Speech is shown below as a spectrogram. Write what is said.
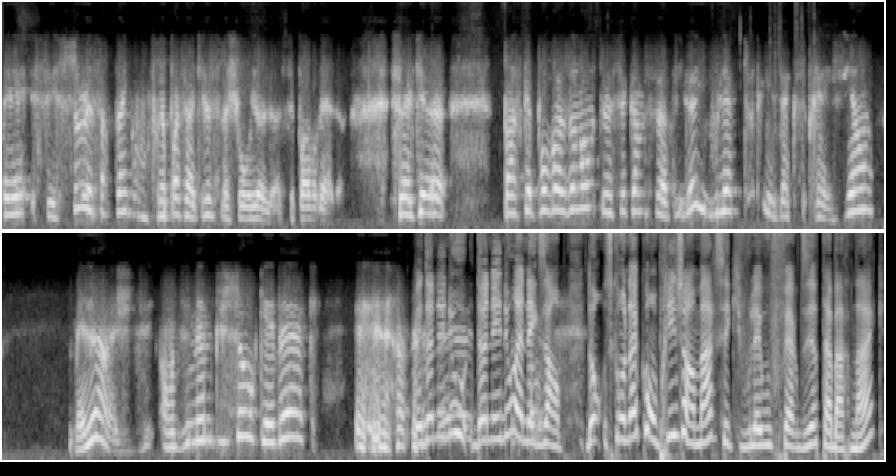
mais c'est sûr et certain qu'on ne ferait pas sacrer ce show-là. -là, c'est pas vrai. Là. C'est que, parce que pour eux autres, c'est comme ça. Puis là, ils voulaient toutes les expressions. Mais là, je dis, on dit même plus ça au Québec. Mais donnez-nous, donnez-nous un exemple. Donc, ce qu'on a compris, Jean-Marc, c'est qu'il voulait vous faire dire tabarnak,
